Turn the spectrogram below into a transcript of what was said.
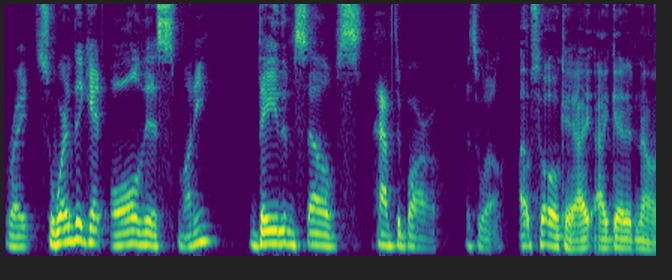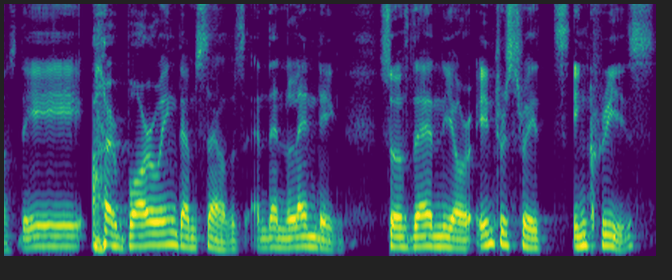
right? So where do they get all this money? They themselves have to borrow as well. Oh, so okay, I, I get it now. They are borrowing themselves and then lending. So if then your interest rates increase,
